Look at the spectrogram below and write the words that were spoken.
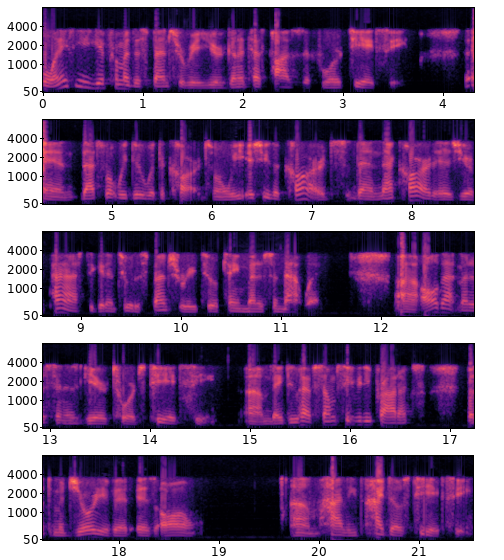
well anything you get from a dispensary you're going to test positive for THC and that's what we do with the cards. When we issue the cards, then that card is your pass to get into a dispensary to obtain medicine that way. Uh, all that medicine is geared towards THC. Um, they do have some CBD products, but the majority of it is all um, highly high dose THC.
